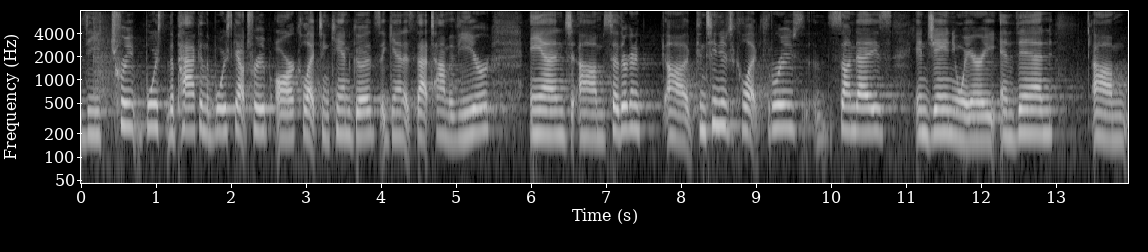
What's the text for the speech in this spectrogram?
The troop, the pack and the Boy Scout troop are collecting canned goods. Again, it's that time of year, and um, so they're going to uh, continue to collect through Sundays in January, and then um,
